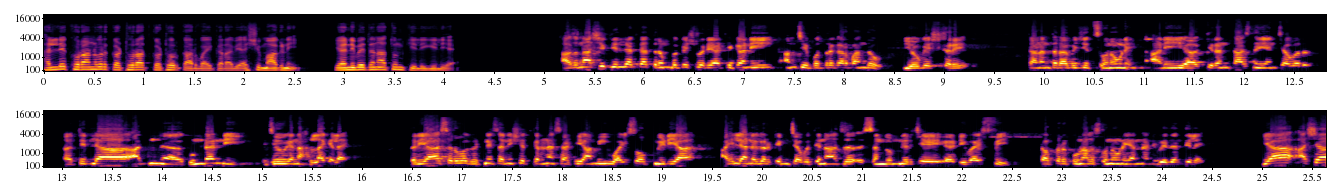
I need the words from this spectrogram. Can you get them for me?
हल्लेखोरांवर कठोरात कठोर कारवाई करावी अशी मागणी या निवेदनातून केली गेली आहे. आज नाशिक जिल्ह्यातल्या त्र्यंबकेश्वर या ठिकाणी आमचे पत्रकार बांधव योगेश खरे त्यानंतर अभिजित सोनवणे आणि किरण ताजने यांच्यावर तिथल्या गुंडांनी जीवघेणा हल्ला केलाय. तर या सर्व घटनेचा निषेध करण्यासाठी आम्ही व्हॉइस ऑफ मीडिया अहिल्यानगर टीमच्या वतीनं आज संगमनेरचे डीवायएसपी डॉक्टर कुणाल सोनवणे यांना निवेदन दिलंय. या अशा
